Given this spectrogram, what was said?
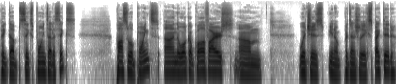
picked up six points out of six possible points uh, in the World Cup qualifiers, um, which is you know potentially expected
